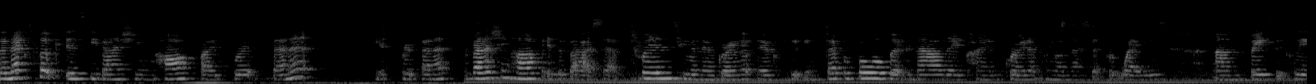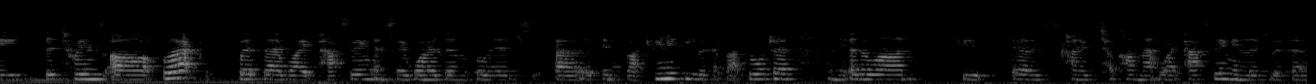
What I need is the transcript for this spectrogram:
the next book is The Vanishing Half by Brit Bennett. Yes, Brit Bennett. The Vanishing Half is about a set of twins who when they were growing up they were completely inseparable but now they've kind of grown up and gone their separate ways. Um, basically the twins are black but they're white passing and so one of them lives uh, in a black community with her black daughter and the other one who has kind of took on that white passing and lives with her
